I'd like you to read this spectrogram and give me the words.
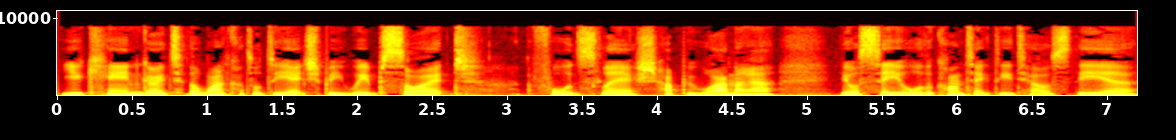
you can go to the Waikato DHB website forward slash Hapu Wānanga. You'll see all the contact details there.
